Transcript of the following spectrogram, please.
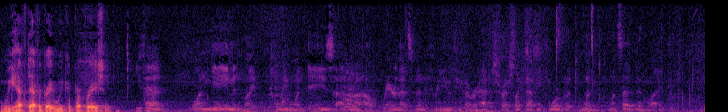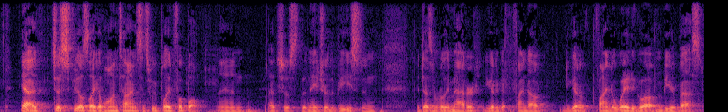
we have to have a great week of preparation. You've had one game in like 21 days. I don't know how rare that's been for you if you've ever had a stretch like that before, but what, what's that been like? Yeah, it just feels like a long time since we played football, and that's just the nature of the beast. And it doesn't really matter. You got to find out you got to find a way to go out and be your best.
